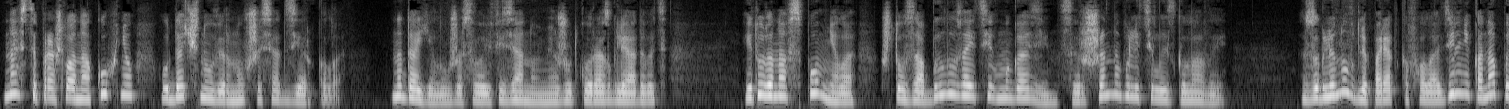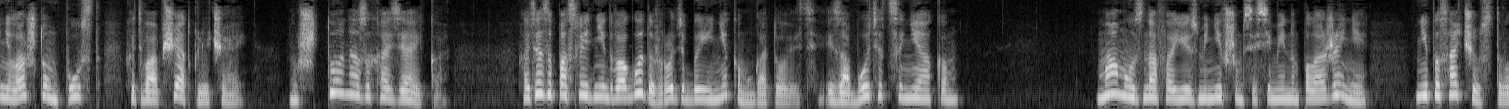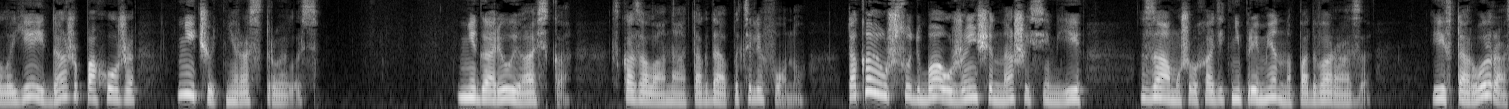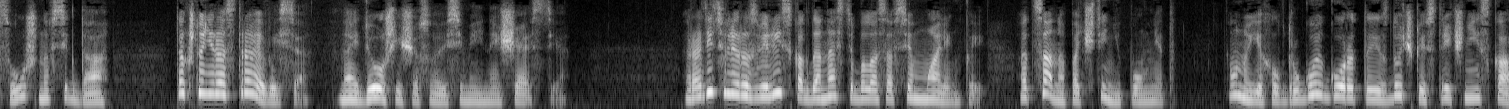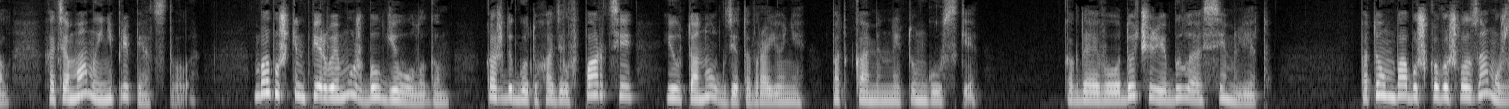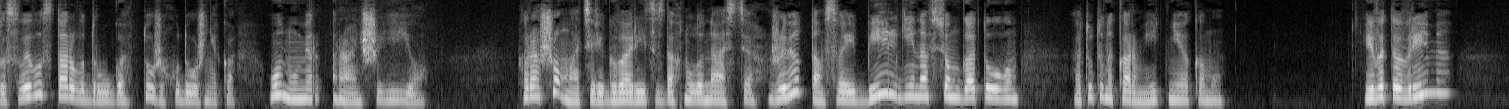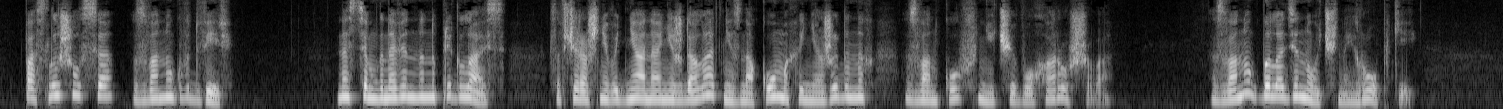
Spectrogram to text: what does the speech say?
Настя прошла на кухню, удачно увернувшись от зеркала. Надоело уже свою физиономию жуткую разглядывать. И тут она вспомнила, что забыла зайти в магазин, совершенно вылетела из головы. Заглянув для порядка в холодильник, она поняла, что он пуст, хоть вообще отключай. Ну что она за хозяйка? Хотя за последние два года вроде бы и некому готовить, и заботиться не о ком. Мама, узнав о ее изменившемся семейном положении, не посочувствовала ей и даже, похоже, ничуть не расстроилась. «Не горюй, Аська», — сказала она тогда по телефону. «Такая уж судьба у женщин нашей семьи. Замуж выходить непременно по два раза. И второй раз уж навсегда. Так что не расстраивайся, найдешь еще свое семейное счастье». Родители развелись, когда Настя была совсем маленькой. Отца она почти не помнит. Он уехал в другой город и с дочкой встреч не искал, хотя мама и не препятствовала. Бабушкин первый муж был геологом, каждый год уходил в партии и утонул где-то в районе под каменной Тунгуски, когда его дочери было семь лет. Потом бабушка вышла замуж за своего старого друга, тоже художника. Он умер раньше ее. «Хорошо матери говорить», — вздохнула Настя. «Живет там в своей Бельгии на всем готовом, а тут и накормить некому. И в это время послышался звонок в дверь. Настя мгновенно напряглась. Со вчерашнего дня она не ждала от незнакомых и неожиданных звонков ничего хорошего. Звонок был одиночный, робкий.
